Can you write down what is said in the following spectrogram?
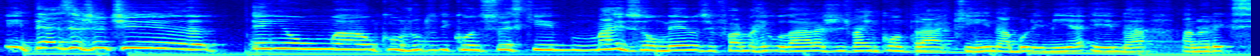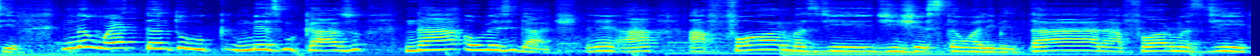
em tese, a gente tem uma, um conjunto de condições que, mais ou menos de forma regular, a gente vai encontrar aqui na bulimia e na anorexia. Não é tanto o mesmo caso na obesidade. Né? Há, há, formas de, de, ingestão alimentar, há formas de,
